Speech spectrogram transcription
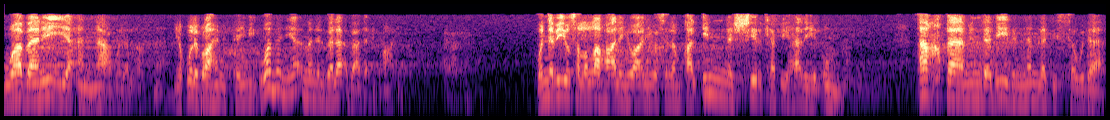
وبني أن نعبد الأصنام. يقول إبراهيم التيمي ومن يأمن البلاء بعد إبراهيم؟ والنبي صلى الله عليه وآله وسلم قال إن الشرك في هذه الأمة أخفى من دبيب النملة السوداء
